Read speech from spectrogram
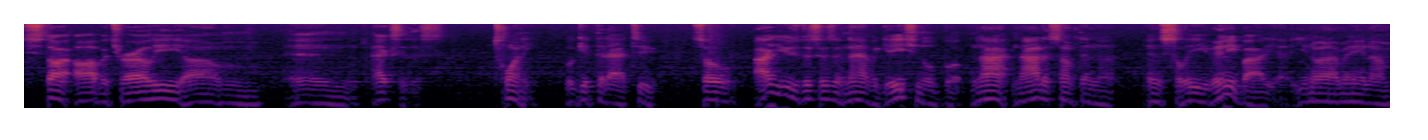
start arbitrarily um, in Exodus 20. We'll get to that too. So I use this as a navigational book, not not as something to enslave anybody. You know what I mean? Um,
